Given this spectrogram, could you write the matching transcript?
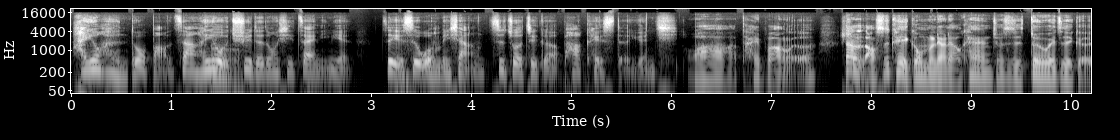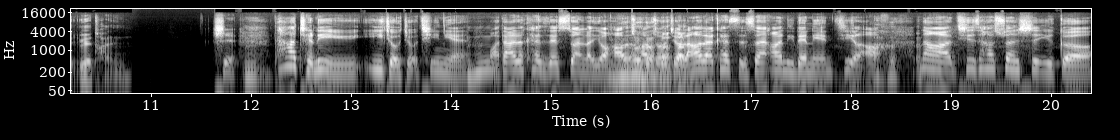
还有很多宝藏、很有趣的东西在里面。这也是我们想制作这个 podcast 的缘起。哇，太棒了！那老师可以跟我们聊聊看，就是对位这个乐团。是，它成立于一九九七年，哇，大家都开始在算了，有好好多久，然后再开始算啊，你的年纪了啊。那其实它算是一个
